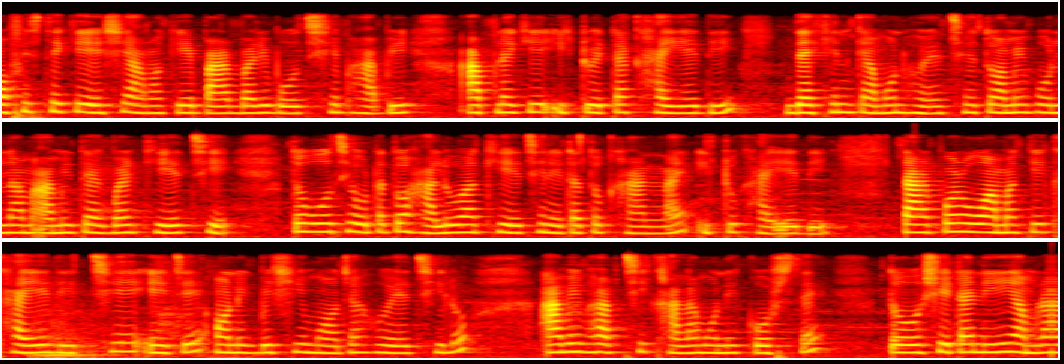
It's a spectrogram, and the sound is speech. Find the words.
অফিস থেকে এসে আমাকে বারবারই বলছে, ভাবি, আপনাকে একটু এটা খাইয়ে দিই, দেখেন কেমন হয়েছে। তো আমি বললাম, আমি তো একবার খেয়েছি। তো বলছে, ওটা তো হালুয়া খেয়েছেন, এটা তো খান নাই, একটু খাইয়ে দিই। তারপর ও আমাকে খাইয়ে দিচ্ছে, এই যে অনেক বেশি মজা হয়েছিল। আমি ভাবছি, খালামণি করছে। তো সেটা নিয়েই আমরা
